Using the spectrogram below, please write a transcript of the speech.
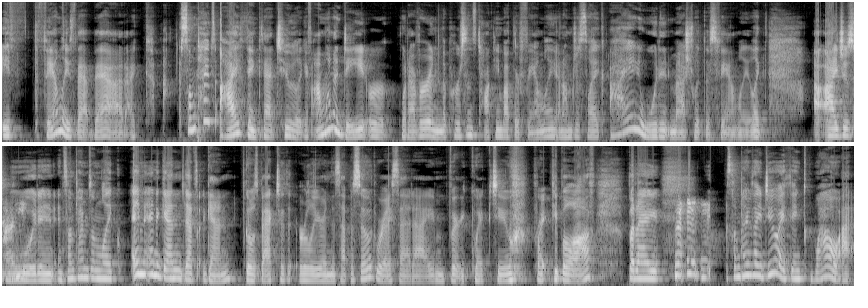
if the family's that bad, I, sometimes I think that too. Like if I'm on a date or whatever and the person's talking about their family and I'm just like, I wouldn't mesh with this family. Like, I just Right. wouldn't. And sometimes I'm like, and, and again, that's again goes back to the earlier in this episode where I said I'm very quick to write people off. But I, sometimes I do. I think, wow, I,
